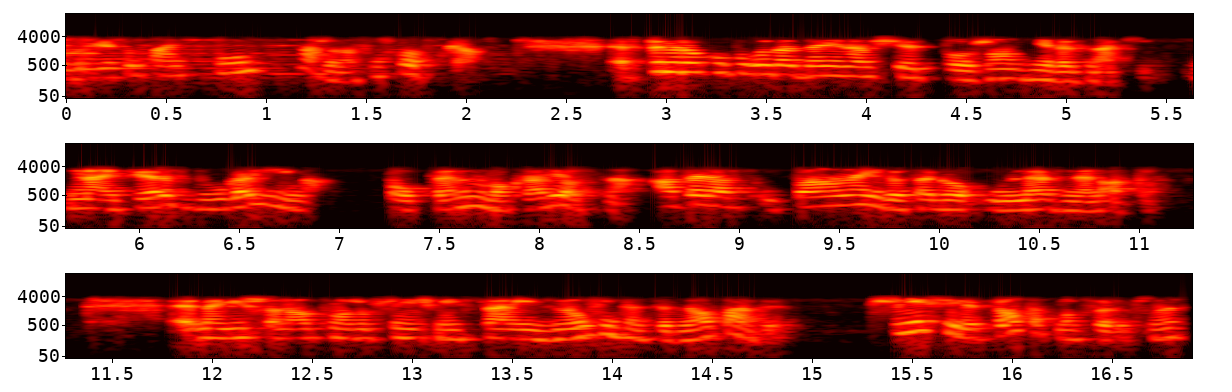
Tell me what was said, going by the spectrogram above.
Dobry wieczór Państwu, Marzena Słuszkowska. W tym roku pogoda daje nam się porządnie we znaki. Najpierw długa zima, potem mokra wiosna, a teraz upalne i do tego ulewne lato. Najbliższa noc może przynieść miejscami znów intensywne opady. Przyniesie je front atmosferyczny,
